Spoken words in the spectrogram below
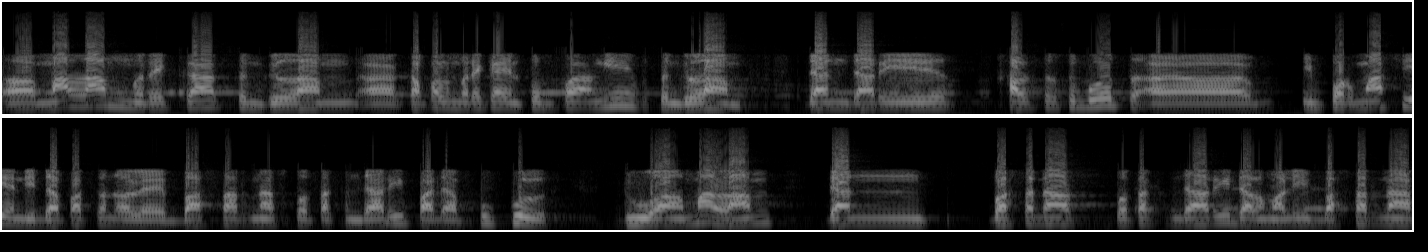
uh, malam mereka tenggelam uh, kapal mereka yang tumpangi tenggelam. Dan dari hal tersebut uh, informasi yang didapatkan oleh Basarnas Kota Kendari pada pukul 2 malam dan Basarnas Kota Kendari dalam hal ini Basarnas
